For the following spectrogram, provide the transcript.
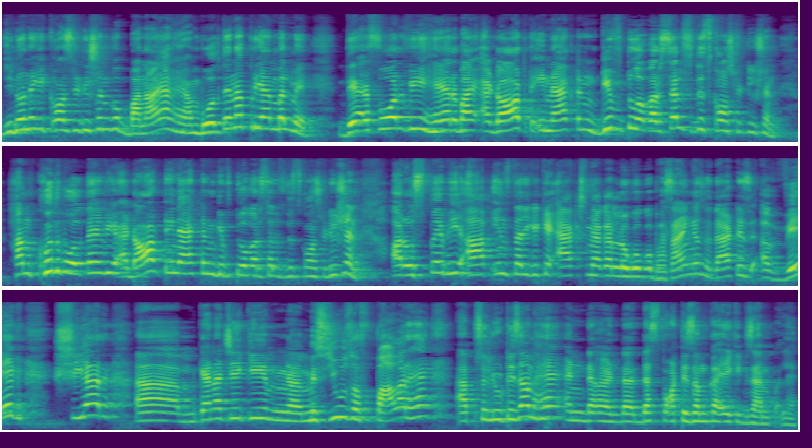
जिन्होंने की कॉन्स्टिट्यूशन को बनाया है हम बोलते हैं ना प्रियम्बल में therefore we hereby adopt enact and give to ourselves this constitution हम खुद बोलते हैं we adopt enact and give to ourselves this constitution और उस पर भी आप इन तरीके के एक्ट्स में अगर लोगों को फंसाएँगे सो दैट इज़ अ वेग शेयर कहना चाहिए कि मिस यूज़ ऑफ़ पावर है एब्सोल्यूटिज्म है एंड डेस्पॉटिज्म का एक एग्ज़ाम्पल है.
